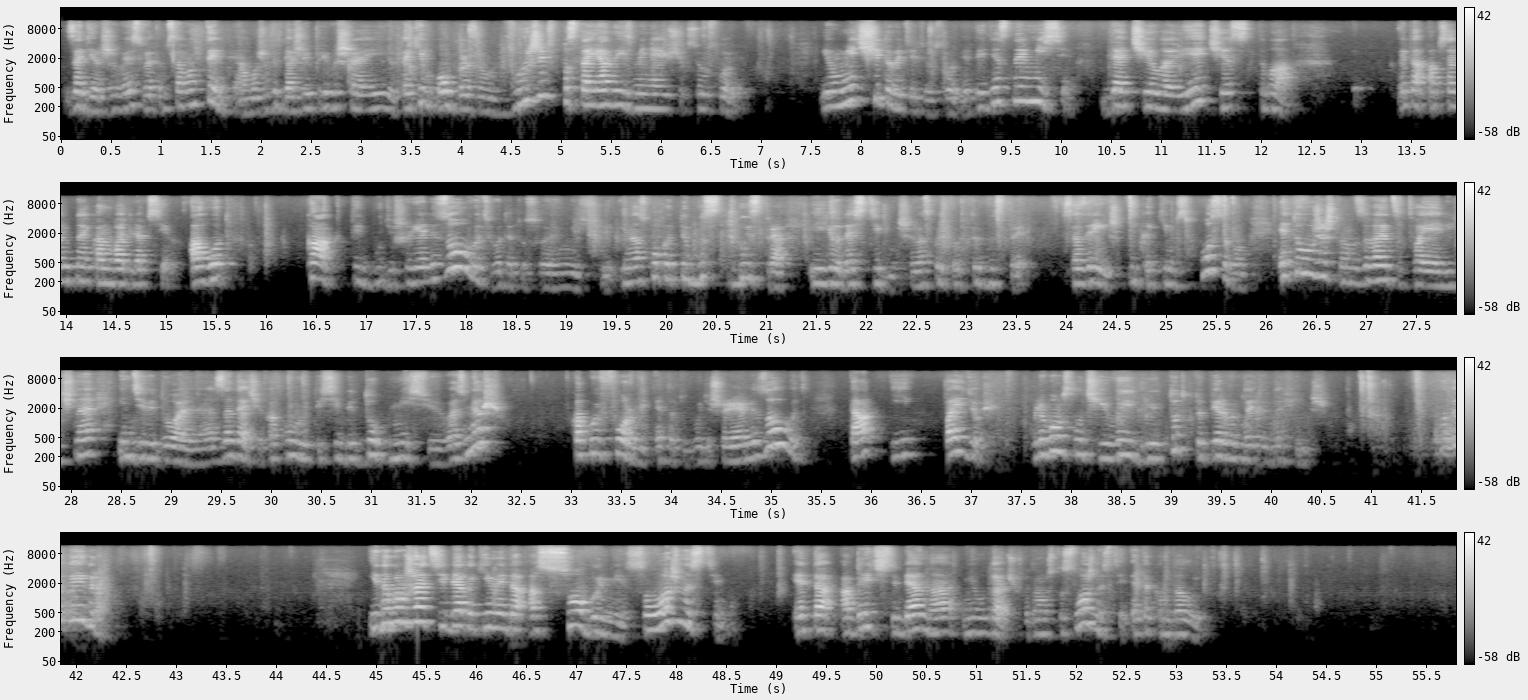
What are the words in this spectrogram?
задерживаясь в этом самом темпе, а может быть даже и превышая ее. Таким образом выжить в постоянно изменяющихся условиях и уметь считывать эти условия. Это единственная миссия для человечества. Это абсолютная канва для всех. А вот как ты будешь реализовывать вот эту свою миссию и насколько ты быстро ее достигнешь, и насколько ты быстро созреешь и каким способом, это уже, что называется, твоя личная индивидуальная задача. Какую ты себе доп. миссию возьмешь, в какой форме это ты будешь реализовывать, так и пойдешь. В любом случае выиграет тот, кто первым дойдет до финиша. Вот такая игра. И нагружать себя какими-то особыми сложностями, это обречь себя на неудачу, потому что сложности это кандалы,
